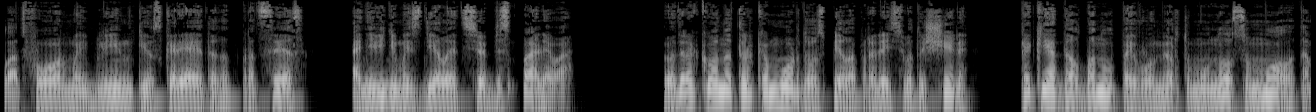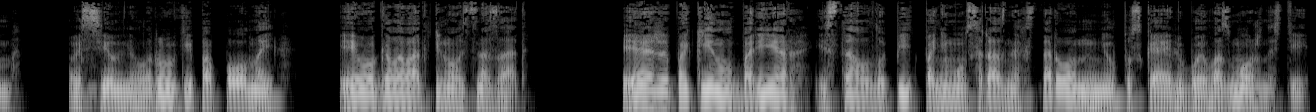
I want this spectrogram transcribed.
Платформы и блинки ускоряют этот процесс, а невидимость делает все без палева. У дракона только морда успела пролезть в эту щель, как я долбанул по его мертвому носу молотом. Усилил руки по полной, и его голова откинулась назад. Я же покинул барьер и стал лупить по нему с разных сторон, не упуская любой возможности.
